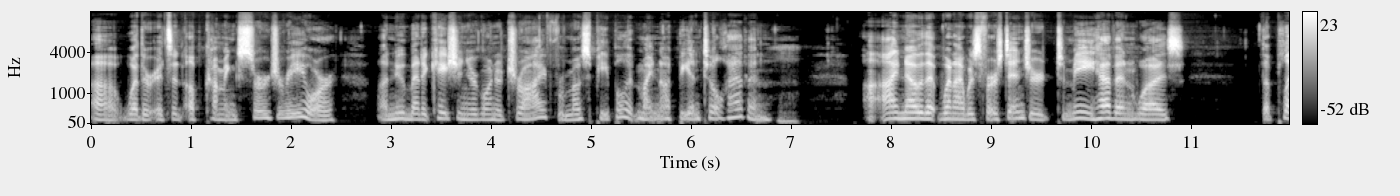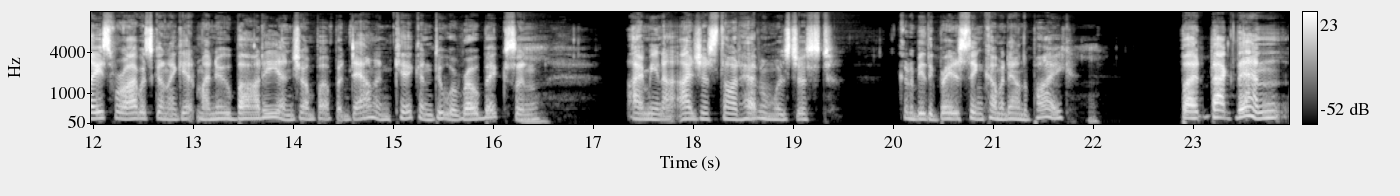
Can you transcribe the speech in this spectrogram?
uh, whether it's an upcoming surgery or a new medication you're going to try. For most people, it might not be until heaven. Mm. I know that when I was first injured, to me, heaven was the place where I was going to get my new body and jump up and down and kick and do aerobics. And mm. I mean, I, I, just thought heaven was just going to be the greatest thing coming down the pike. Mm. But back then,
